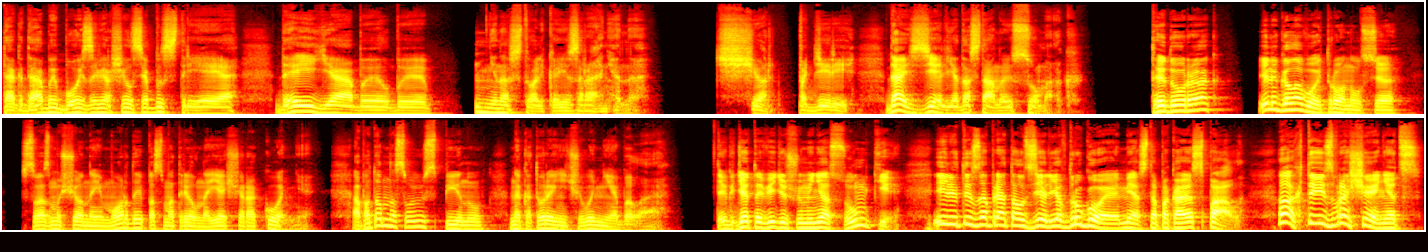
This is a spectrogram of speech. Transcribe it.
Тогда бы бой завершился быстрее, да и я был бы не настолько изранен. Черт подери. Дай зелье достану из сумок. Ты дурак? Или головой тронулся? С возмущенной мордой посмотрел на ящера Конни, а потом на свою спину, на которой ничего не было. Ты где-то видишь у меня сумки? Или ты запрятал зелье в другое место, пока я спал? Ах ты извращенец!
